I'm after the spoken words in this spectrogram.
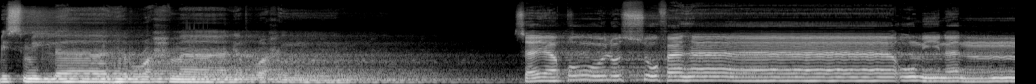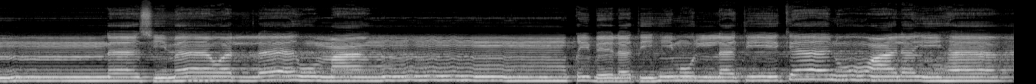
بسم الله الرحمن الرحيم. سيقول السفهاء من الناس ما ولاهم عن قبلتهم التي كانوا عليها.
